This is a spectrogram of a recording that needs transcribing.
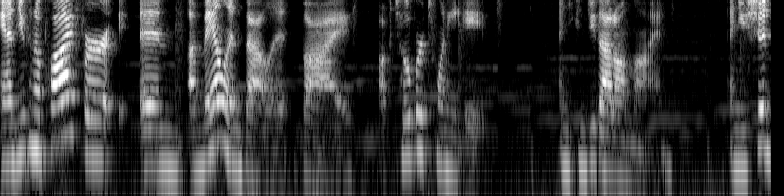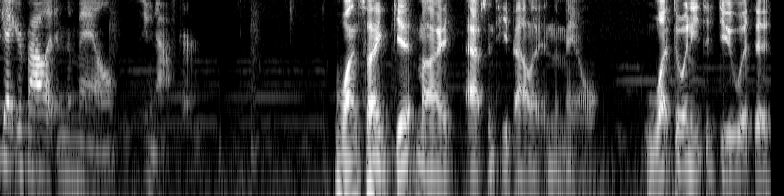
And you can apply for an, a mail-in ballot by October 28th. And you can do that online. And you should get your ballot in the mail soon after. Once I get my absentee ballot in the mail, what do I need to do with it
